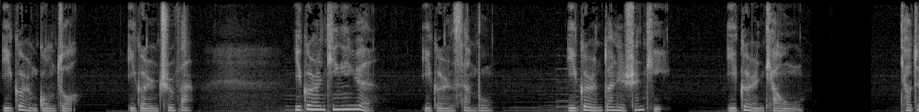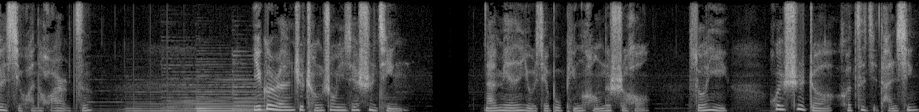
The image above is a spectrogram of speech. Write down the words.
一个人工作，一个人吃饭。一个人听音乐，一个人散步，一个人锻炼身体，一个人跳舞，跳最喜欢的华尔兹。一个人去承受一些事情，难免有些不平衡的时候，所以会试着和自己谈心，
